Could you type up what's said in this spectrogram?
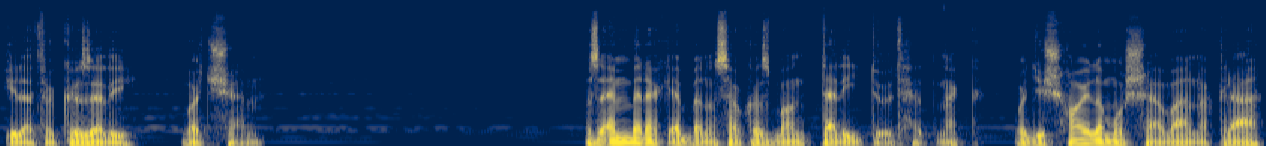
illetve közeli vagy sem. Az emberek ebben a szakaszban telítődhetnek, vagyis hajlamossá válnak rá,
